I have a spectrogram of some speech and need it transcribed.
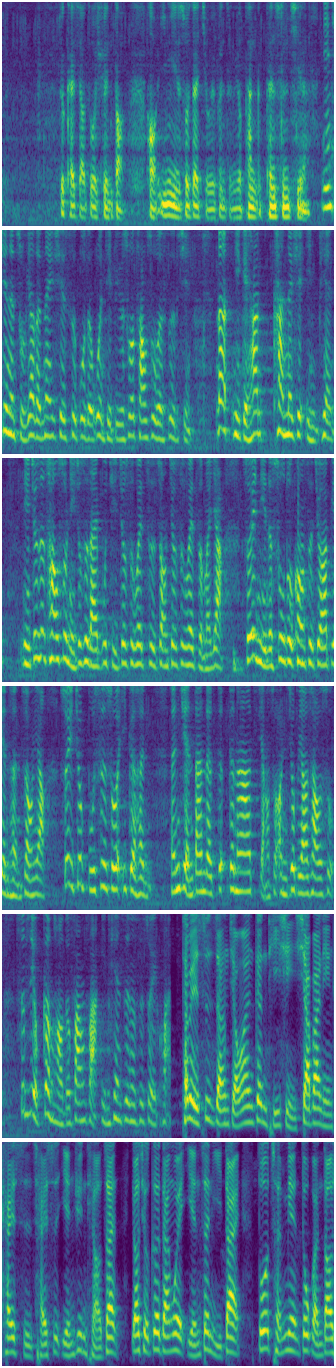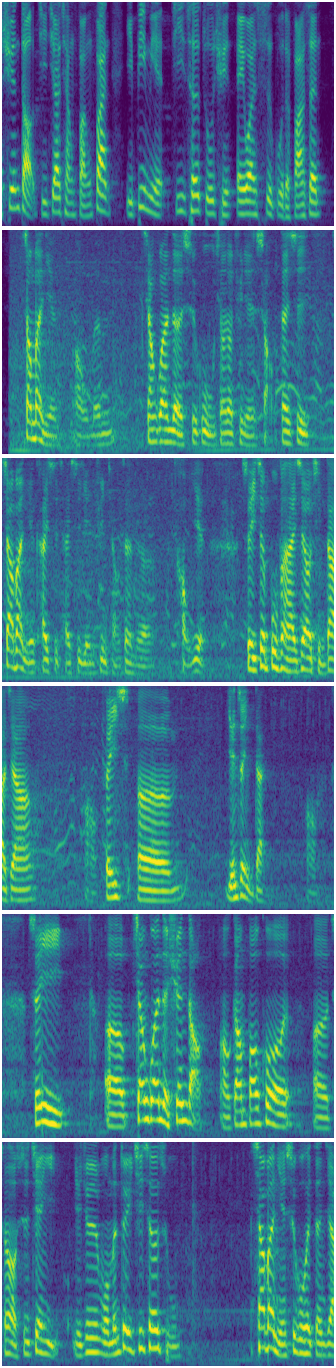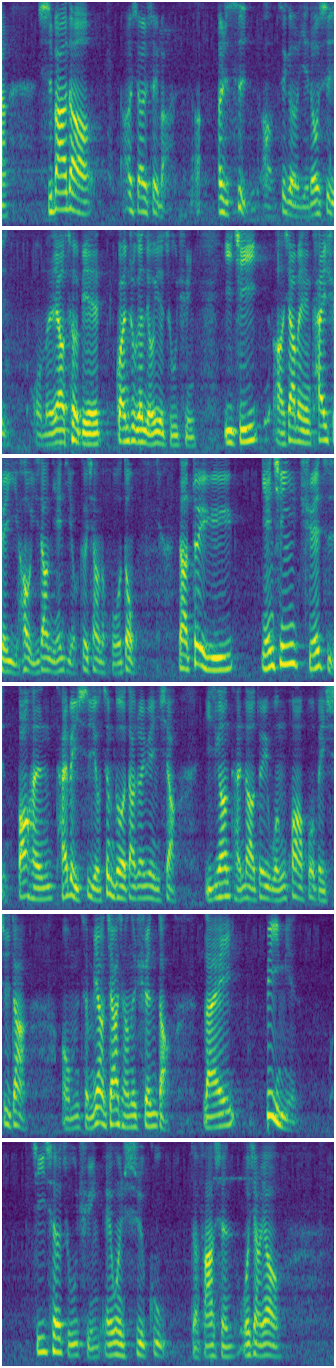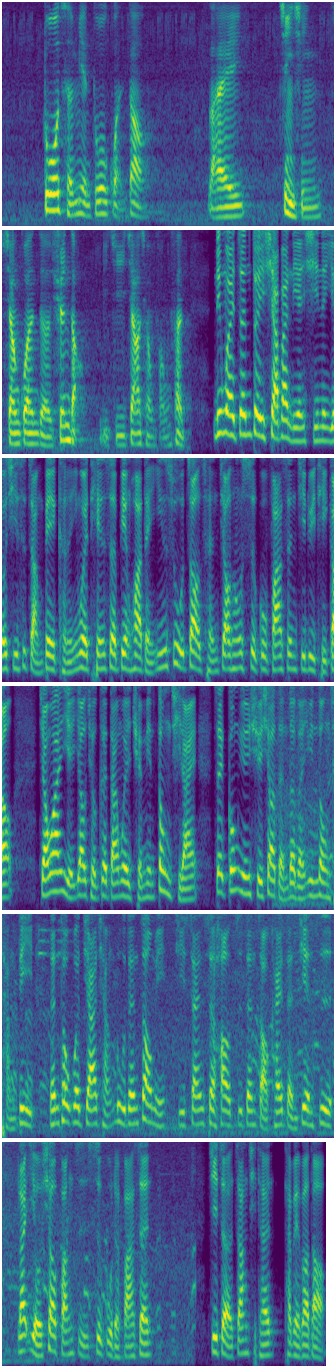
就开始要做宣导，好，以免说在九月份整个喷喷升起来。年轻人主要的那一些事故的问题，比如说超速的事情，那你给他看那些影片，你就是超速，你就是来不及，就是会自撞，就是会怎么样，所以你的速度控制就要变得很重要，所以就不是说一个很。很简单的跟跟他讲说哦，你就不要超速，是不是有更好的方法？影片真的是最快。台北市长蒋万更提醒，下半年开始才是严峻挑战，要求各单位严阵以待，多层面、多管道宣导及加强防范，以避免机车族群 A one 事故的发生。上半年啊，我们相关的事故相较去年少，但是下半年开始才是严峻挑战的考验，所以这部分还是要请大家。啊，非常呃严阵以待，啊，所以呃相关的宣导哦，刚包括呃陈老师建议，也就是我们对汽车族下半年事故会增加，十八到二十二岁吧，啊二十四啊，这个也都是我们要特别关注跟留意的族群，以及啊下半年开学以后，以及到年底有各项的活动，那对于。年轻学子，包含台北市有这么多的大专院校，以及刚刚谈到对文化或北师大，我们怎么样加强的宣导，来避免机车族群 A 问事故的发生？我想要多层面、多管道来进行相关的宣导，以及加强防范。另外，针对下半年行人，尤其是长辈，可能因为天色变化等因素造成交通事故发生几率提高，蒋万也要求各单位全面动起来，在公园、学校等热门运动场地，能透过加强路灯照明及三色号志灯早开等建制，来有效防止事故的发生。记者张启腾台北报道。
